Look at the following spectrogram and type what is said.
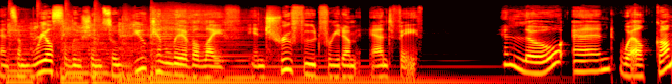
and some real solutions so you can live a life in true food freedom and faith. Hello and welcome.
